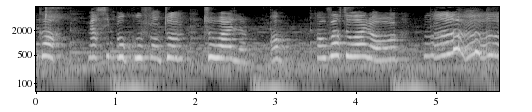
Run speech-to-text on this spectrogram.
D'accord. Merci beaucoup, fantôme. Toile. Au revoir, toile. Oh,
